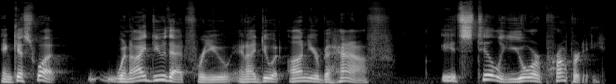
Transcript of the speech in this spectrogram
And guess what? When I do that for you and I do it on your behalf, it's still your property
